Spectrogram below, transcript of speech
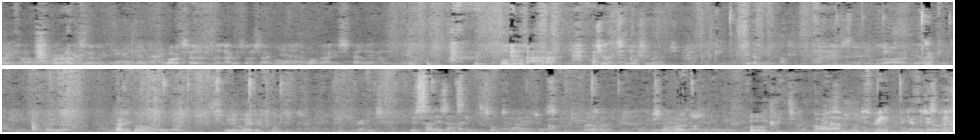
But I sort of uh, wrote to them, wrote to them that they were sort of saying, well, you know, what about your spelling? I said, yeah. Would you like some water, Marge? But, yeah. Thank you. Anyway, How do you go? there you go. See you later, Carl. Thank you very much. Your son is asking to talk to Maharaj also. Maharaj. Who? Um, just bring it. You just please.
